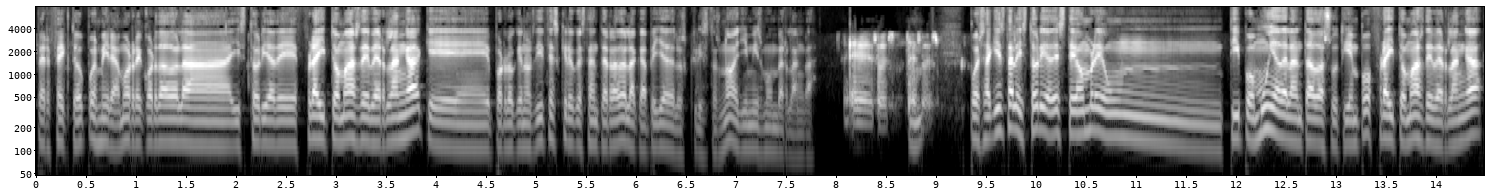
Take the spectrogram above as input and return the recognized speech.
Perfecto, pues mira, hemos recordado la historia de Fray Tomás de Berlanga, que por lo que nos dices creo que está enterrado en la Capilla de los Cristos, ¿no? Allí mismo en Berlanga. Eso es, eso es. Pues aquí está la historia de este hombre, un tipo muy adelantado a su tiempo, Fray Tomás de Berlanga,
